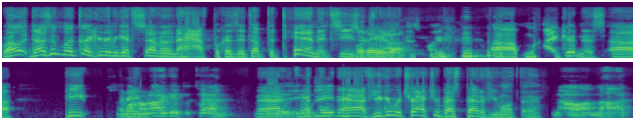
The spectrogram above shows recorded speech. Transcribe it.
Well, it doesn't look like you're going to get seven and a half because it's up to 10 at Caesars there you now at this point. uh, my goodness. Uh, Pete, I Why mean, don't I get the ten? nah, yeah, you get the eight and a half. You can retract your best bet if you want, though. No, I'm not.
